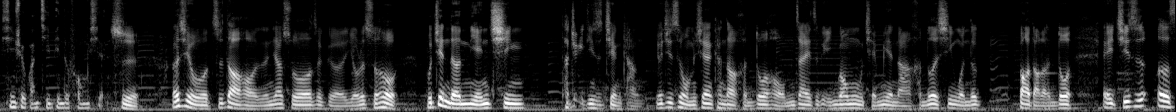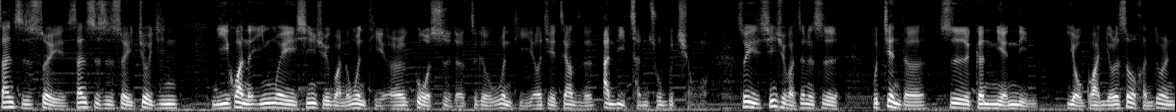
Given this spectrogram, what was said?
心血管疾病的风险。是，而且我知道哈，人家说这个有的时候不见得年轻，他就一定是健康。尤其是我们现在看到很多哈，我们在这个荧光幕前面呐，很多的新闻都报道了很多。哎，其实二三十岁、三四十岁就已经。罹患了因为心血管的问题而过世的这个问题，而且这样子的案例层出不穷哦，所以心血管真的是不见得是跟年龄有关，有的时候很多人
